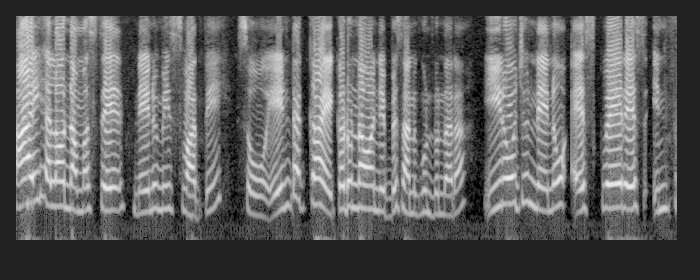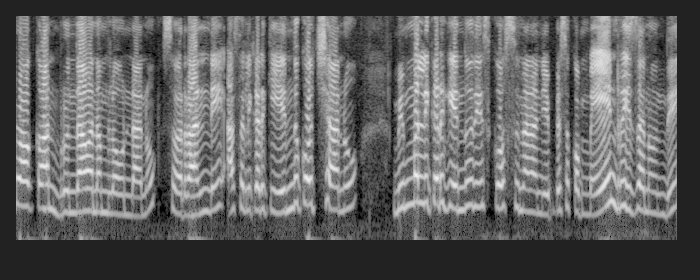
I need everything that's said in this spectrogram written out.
హాయ్ హలో నమస్తే. నేను మీ స్వాతి. సో ఏంటక్క ఎక్కడున్నావు అని చెప్పేసి అనుకుంటున్నారా? ఈ రోజు నేను ఎస్క్వేర్ ఎస్ ఇన్ఫ్రాకాన్ బృందావనంలో ఉన్నాను. సో రండి. అసలు ఇక్కడికి ఎందుకు వచ్చాను? మిమ్మల్ని ఇక్కడికి ఎందుకు తీసుకొస్తున్నాను అని చెప్పేసి ఒక మెయిన్ రీజన్ ఉంది.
